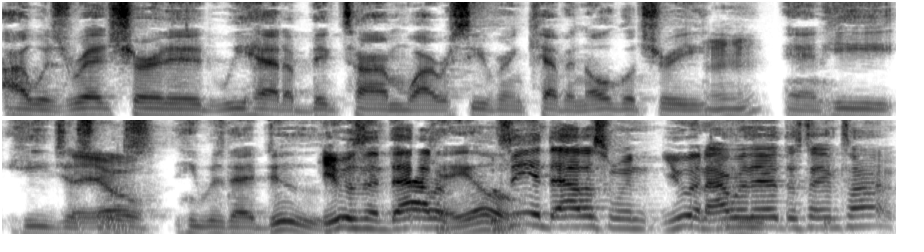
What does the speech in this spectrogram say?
I was redshirted. We had a big time wide receiver in Kevin Ogletree, Mhm. and he he just KO. was he was that dude. He was in Dallas. KO. Was he in Dallas when you and I were He- there at the same time?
